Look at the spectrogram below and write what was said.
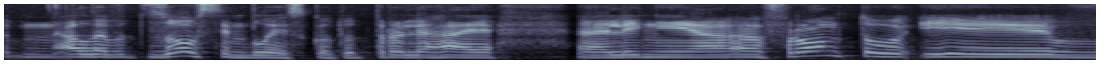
м, але зовсім близько. Тут пролягає е, лінія фронту, і в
